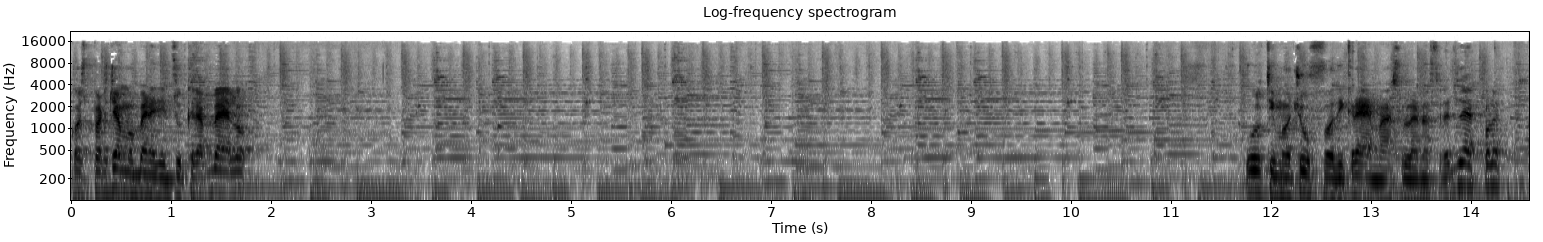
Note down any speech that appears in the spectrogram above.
cospargiamo bene di zucchero a velo. Ultimo ciuffo di crema sulle nostre zeppole.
